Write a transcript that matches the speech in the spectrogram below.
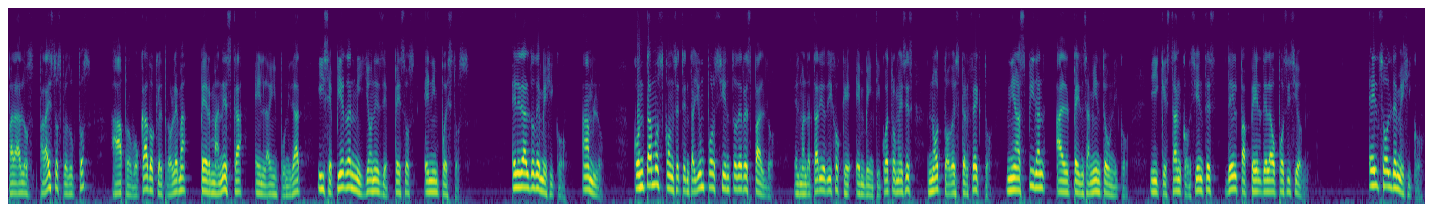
para, para estos productos, ha provocado que el problema permanezca en la impunidad y se pierdan millones de pesos en impuestos. El Heraldo de México, AMLO. Contamos con 71% de respaldo el mandatario dijo que en 24 meses no todo es perfecto, ni aspiran al pensamiento único, y que están conscientes del papel de la oposición. El Sol de México.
